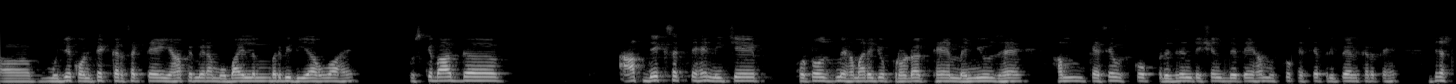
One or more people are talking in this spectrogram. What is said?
मुझे कांटेक्ट कर सकते हैं। यहाँ पे मेरा मोबाइल नंबर भी दिया हुआ है। उसके बाद आप देख सकते हैं नीचे फ़ोटोज़ में हमारे जो प्रोडक्ट हैं मेन्यूज हैं, हम कैसे उसको प्रेजेंटेशन देते हैं, हम उसको कैसे प्रिपेयर करते हैं। जस्ट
